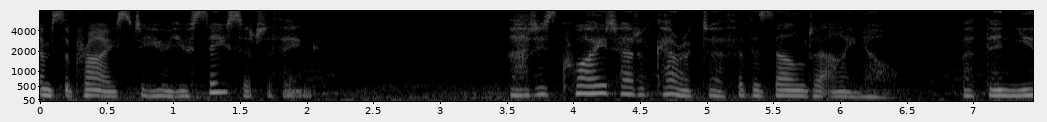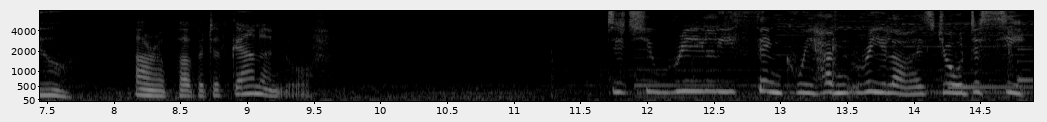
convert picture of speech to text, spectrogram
I'm surprised to hear you say such a thing. That is quite out of character for the Zelda I know. But then you are a puppet of Ganondorf. Did you really think we hadn't realized your deceit?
